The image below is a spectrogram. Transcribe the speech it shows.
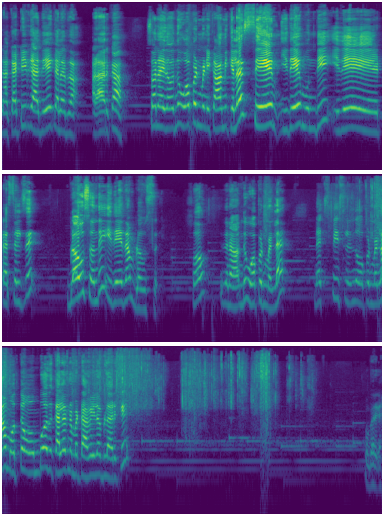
நான் கட்டியிருக்க அதே கலர் தான். அழகா இருக்கா? ஸோ நான் இதை வந்து ஓப்பன் பண்ணி காமிக்கல. சேம் இதே முந்தி இதே டசல்ஸு ப்ளவுஸ் வந்து இதே தான் ப்ளவுஸு ஸோ இதை நான் வந்து ஓப்பன் பண்ணல. நெக்ஸ்ட் பீஸ்லேருந்து ஓப்பன் பண்ணலாம். மொத்தம் ஒம்பது கலர் நம்மகிட்ட அவைலபிளாக இருக்குது பாருங்க.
